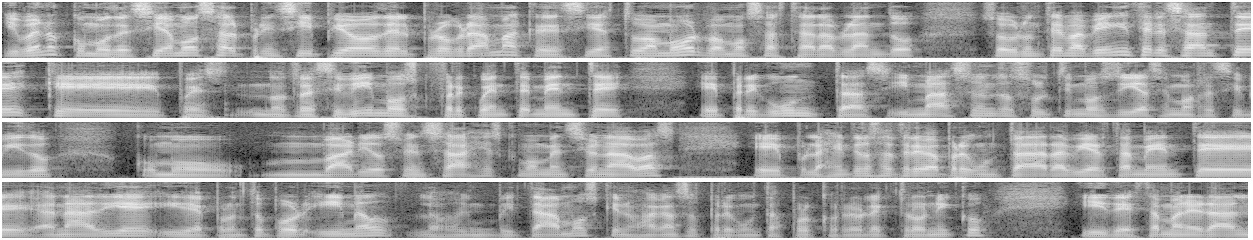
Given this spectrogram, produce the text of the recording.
Y bueno, como decíamos al principio del programa, que decías tu amor, vamos a estar hablando sobre un tema bien interesante que pues nos recibimos frecuentemente eh, preguntas y más en los últimos días hemos recibido como varios mensajes, como mencionabas. Eh, pues la gente no se atreve a preguntar abiertamente a nadie y de pronto por email los invitamos que nos hagan sus preguntas por correo electrónico y de esta manera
